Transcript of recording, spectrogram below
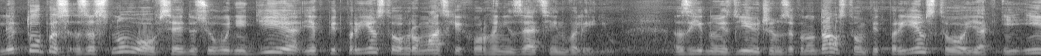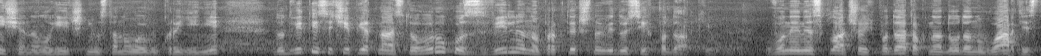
Літопис засновувався і до сьогодні діє як підприємство громадських організацій інвалідів. Згідно із діючим законодавством, підприємство, як і інші аналогічні установи в Україні, до 2015 року звільнено практично від усіх податків. Вони не сплачують податок на додану вартість,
